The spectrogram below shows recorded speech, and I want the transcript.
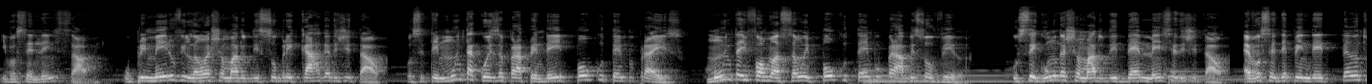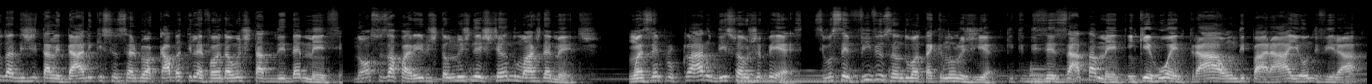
e você nem sabe. O primeiro vilão é chamado de sobrecarga digital. Você tem muita coisa para aprender e pouco tempo para isso muita informação e pouco tempo para absorvê-la. O segundo é chamado de demência digital. É você depender tanto da digitalidade que seu cérebro acaba te levando a um estado de demência. Nossos aparelhos estão nos deixando mais dementes. Um exemplo claro disso é o GPS. Se você vive usando uma tecnologia que te diz exatamente em que rua entrar, onde parar e onde virar,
